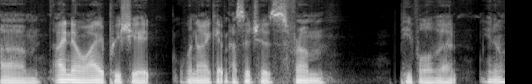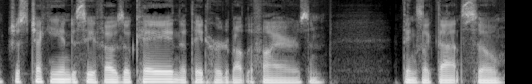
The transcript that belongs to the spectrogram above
Um, I know I appreciate when I get messages from people that, you know, just checking in to see if I was okay and that they'd heard about the fires and things like that. So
